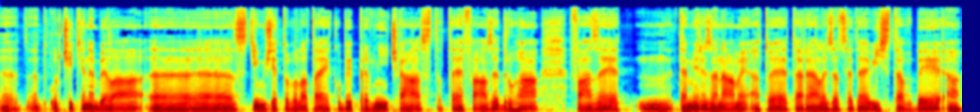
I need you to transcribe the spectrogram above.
Eh, určitě nebyla eh, s tím, že to byla ta jakoby první část té fáze. Druhá fáze je mm, téměř za námi a to je ta realizace té výstavby a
